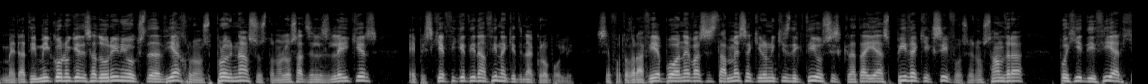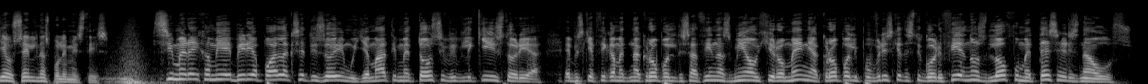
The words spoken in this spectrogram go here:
Μετά τη Μύκονο και τη Σαντορίνη, ο 62χρονο πρώην άσος των Los Angeles Lakers επισκέφθηκε την Αθήνα και την Ακρόπολη. Σε φωτογραφία που ανέβασε στα μέσα κοινωνικής δικτύωσης, κρατάει ασπίδα και ξύφος ενό άνδρα που έχει εντυθεί αρχαίος Έλληνας πολεμιστής. Σήμερα είχα μια εμπειρία που άλλαξε τη ζωή μου, γεμάτη με τόση βιβλική ιστορία. Επισκεφθήκαμε την Ακρόπολη της Αθήνας, μια οχυρωμένη Ακρόπολη που βρίσκεται στην κορυφή ενός λόφου με τέσσερις ναούς.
